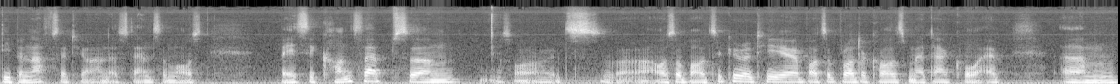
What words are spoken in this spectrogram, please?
deep enough that you understand the most basic concepts. Um, so it's uh, also about security, about the protocols, Matter, CoAP, um,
